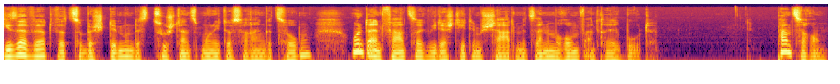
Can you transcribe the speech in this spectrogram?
Dieser Wert wird zur Bestimmung des Zustandsmonitors herangezogen und ein Fahrzeug widersteht dem Schaden mit seinem Rumpfattribut. Panzerung.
